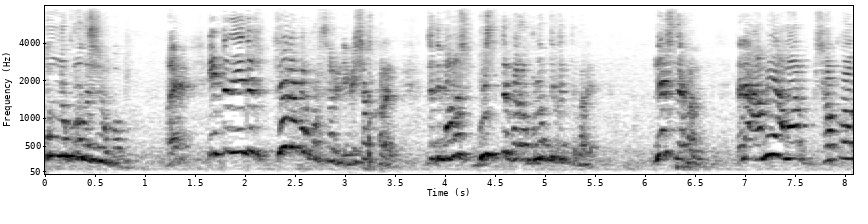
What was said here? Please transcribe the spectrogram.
অন্য কোনো দেশে সম্ভব না এটা অপরচুনিটি বিশ্বাস করেন। যদি মানুষ বুঝতে পারে, উপলব্ধি করতে পারে। নেক্সট দেখুন, তাহলে আমি আমার সকল,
